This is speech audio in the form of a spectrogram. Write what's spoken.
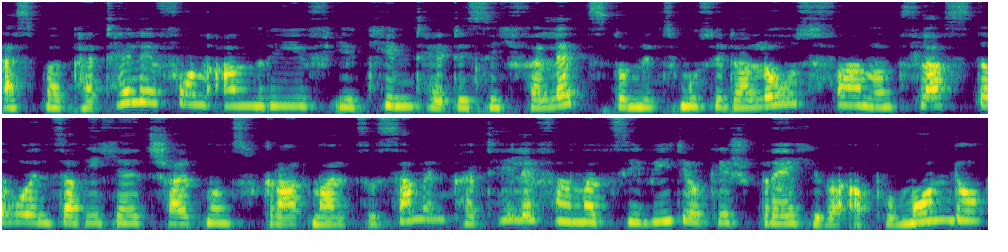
erstmal per Telefon anrief, ihr Kind hätte sich verletzt und jetzt muss sie da losfahren und Pflaster holen. Sage ich, ja, jetzt schalten wir uns gerade mal zusammen per Telepharmazie-Videogespräch über Apomondo.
